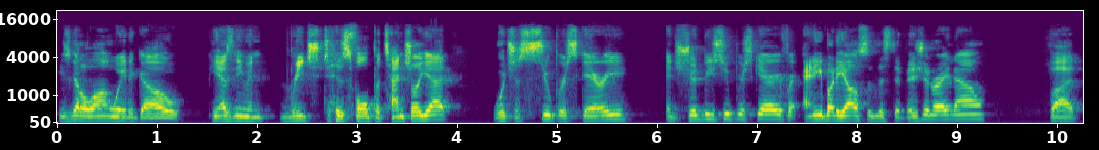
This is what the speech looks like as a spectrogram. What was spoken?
He's got a long way to go. He hasn't even reached his full potential yet, which is super scary. It should be super scary for anybody else in this division right now. But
